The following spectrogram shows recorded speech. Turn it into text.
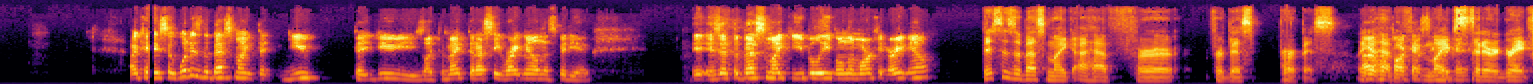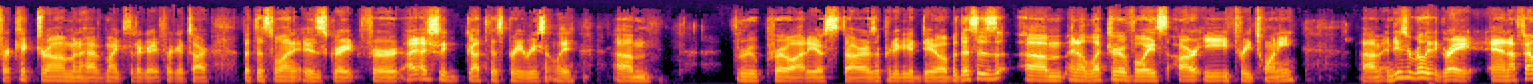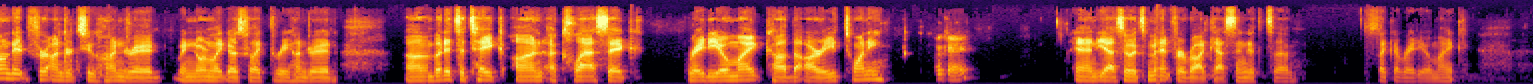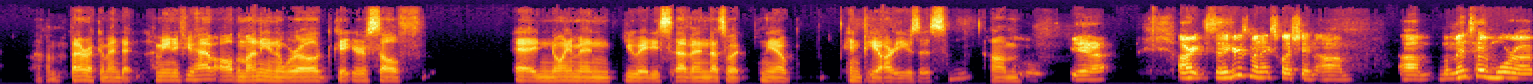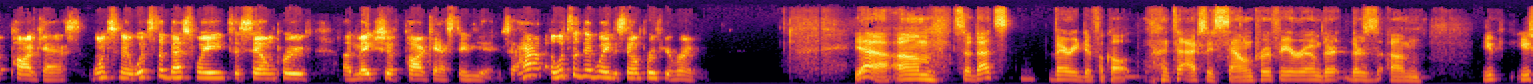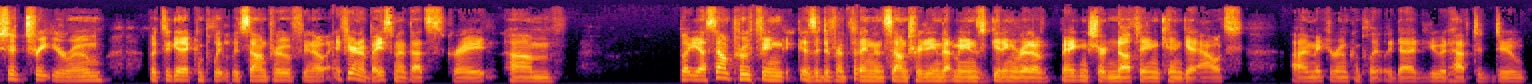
Okay, so what is the best mic that you that you use? Like the mic that I see right now in this video, is that the best mic you believe on the market right now? This is the best mic I have for for this purpose. Like oh, I have mics okay. that are great for kick drum and I have mics that are great for guitar, but this one is great for. I actually got this pretty recently um, through Pro Audio Star is a pretty good deal. But this is um, an Electro Voice RE320, um, and these are really great. And I found it for under 200 when normally it goes for like 300. Um, but it's a take on a classic radio mic called the RE20. Okay and yeah, so it's meant for broadcasting. It's a it's like a radio mic, um, but I recommend it. I mean, if you have all the money in the world, get yourself a Neumann U87. That's what you know NPR uses. Um, yeah. All right. So here's my next question. Um, um, Memento Mora podcast wants to know what's the best way to soundproof a makeshift podcast studio. So, how what's a good way to soundproof your room? Yeah, um, so that's very difficult to actually soundproof your room. There, there's um, you you should treat your room, but to get it completely soundproof, you know, if you're in a basement, that's great. Um, but yeah, soundproofing is a different thing than sound treating. That means getting rid of, making sure nothing can get out, uh, and make your room completely dead. You would have to do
